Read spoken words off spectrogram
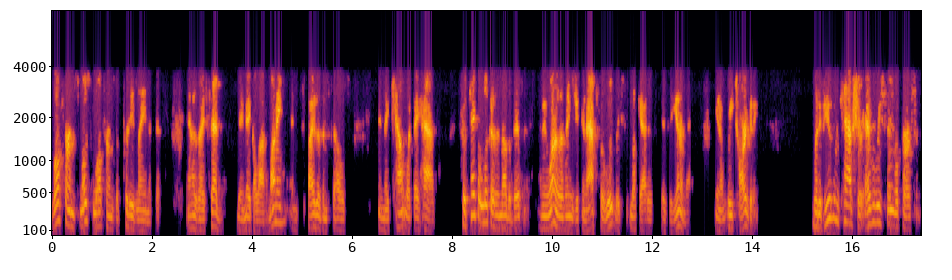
Law firms, most law firms are pretty lame at this. And as I said, they make a lot of money in spite of themselves and they count what they have. So take a look at another business. I mean, one of the things you can absolutely look at is, is the internet, you know, retargeting. But if you can capture every single person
